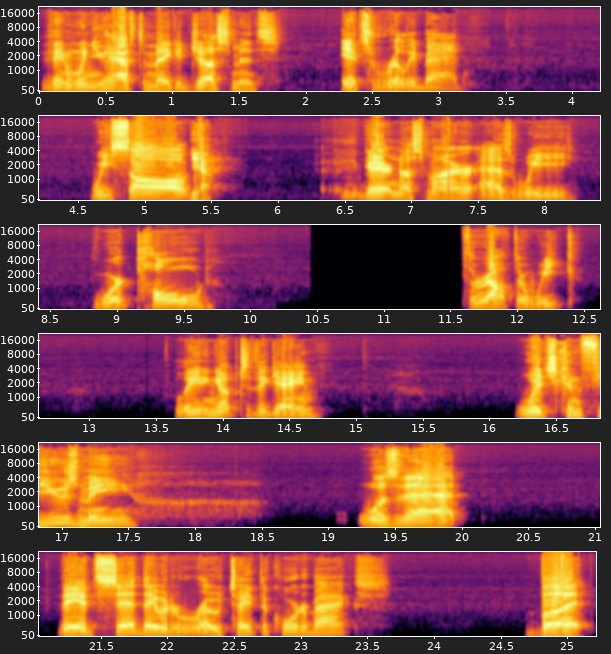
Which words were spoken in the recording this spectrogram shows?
Then, when you have to make adjustments, it's really bad. We saw Yeah. Garrett Nussmeier, as we were told throughout the week leading up to the game, which confused me was that they had said they would rotate the quarterbacks, but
